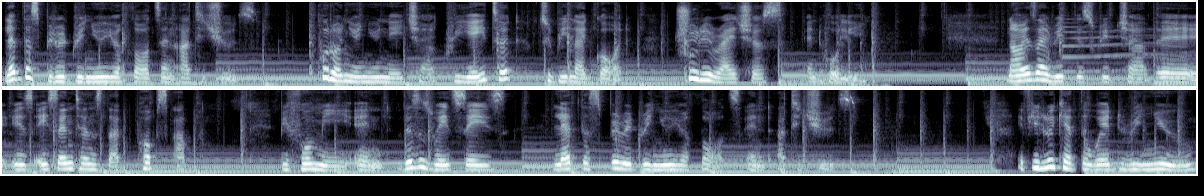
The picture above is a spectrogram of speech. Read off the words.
let the Spirit renew your thoughts and attitudes. Put on your new nature, created to be like God, truly righteous and holy. Now, as I read this scripture, there is a sentence that pops up before me, and this is where it says, Let the Spirit renew your thoughts and attitudes. If you look at the word renew,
